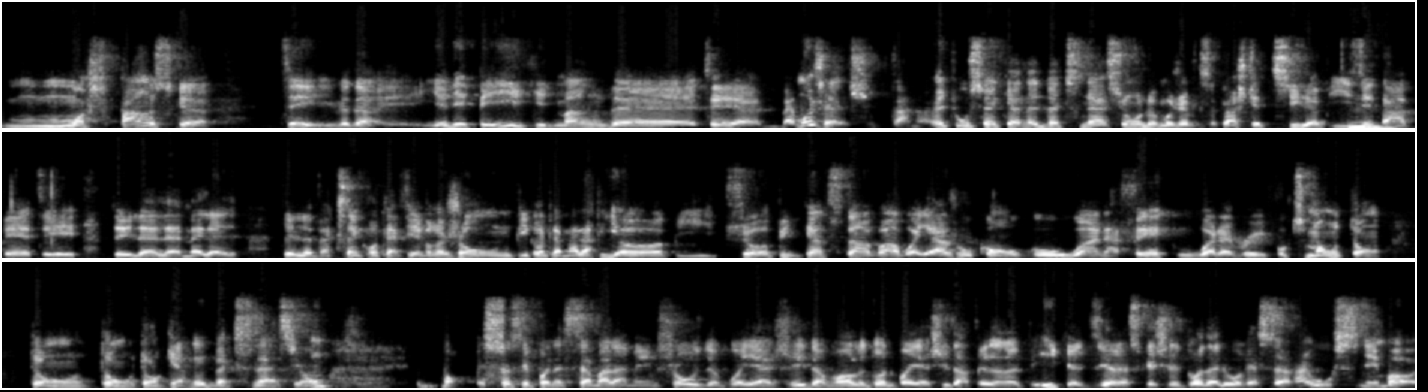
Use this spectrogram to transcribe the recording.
Moi, je pense que, tu il y a des pays qui demandent, euh, euh, ben moi, t'en as un, toi aussi, un carnet de vaccination, là. Moi, j'avais ça quand j'étais petit, là, puis ils étaient hmm. en paix, tu la, la, le vaccin contre la fièvre jaune, puis contre la malaria, puis tout ça. Puis quand tu t'en vas en voyage au Congo ou en Afrique ou whatever, il faut que tu montes ton, ton, ton, ton carnet de vaccination. Bon, ça, c'est pas nécessairement la même chose de voyager, d'avoir le droit de voyager, d'entrer dans un pays que de dire est-ce que j'ai le droit d'aller au restaurant ou au cinéma?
